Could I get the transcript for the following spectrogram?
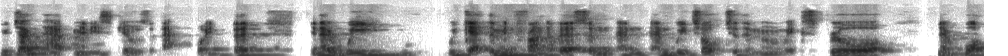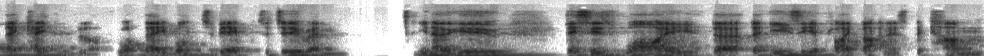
you don't have many skills at that point, but, you know, we, we get them in front of us and, and, and we talk to them and we explore, you know, what they're capable of, what they want to be able to do. And, you know, you this is why the, the easy apply button has become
